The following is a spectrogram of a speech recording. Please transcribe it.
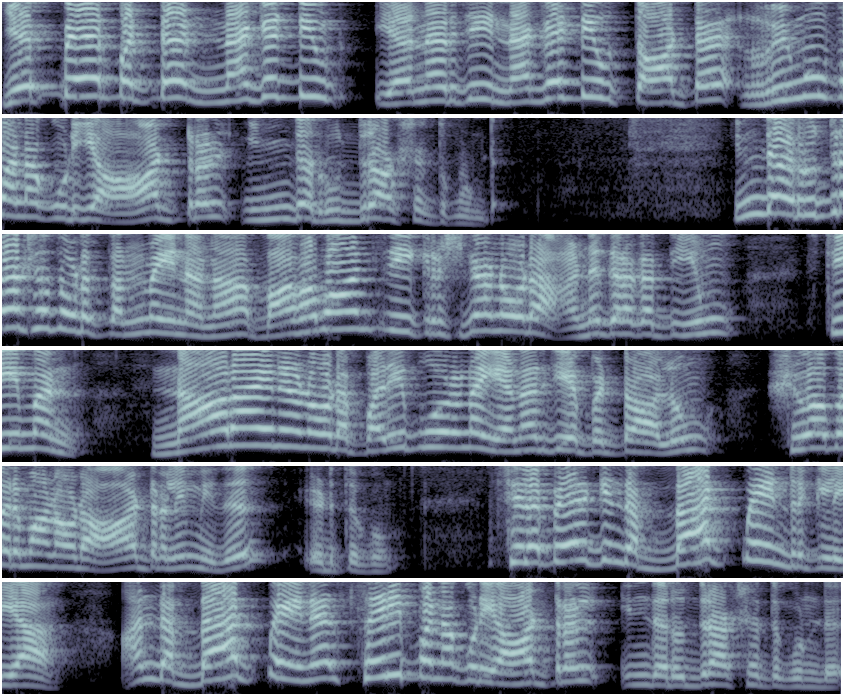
எப்பேற்பட்ட நெகட்டிவ் எனர்ஜி நெகட்டிவ் தாட்டை ரிமூவ் பண்ணக்கூடிய ஆற்றல் இந்த ருத்ராட்சத்துக்கு உண்டு. இந்த ருத்ராட்சத்தோட தன்மை என்னன்னா பகவான் ஸ்ரீ கிருஷ்ணனோட அனுகிரகத்தையும் ஸ்ரீமன் நாராயணனோட பரிபூரண எனர்ஜியை பெற்றாலும் சிவபெருமானோட ஆற்றலையும் இது எடுத்துக்கும். சில பேருக்கு இந்த பேக் பெயின் இருக்கு இல்லையா? அந்த பேக் பெயினை சரி பண்ணக்கூடிய ஆற்றல் இந்த ருத்ராட்சத்துக்கு உண்டு.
